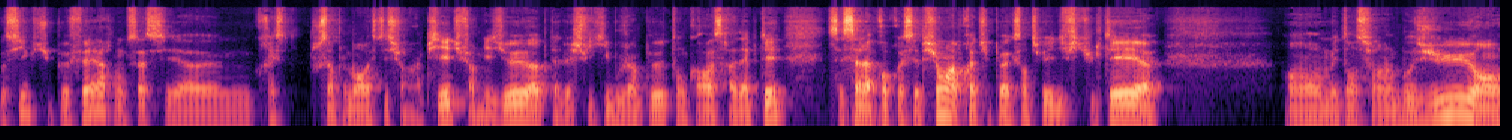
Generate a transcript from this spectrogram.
aussi que tu peux faire. Donc ça, c'est tout simplement rester sur un pied, tu fermes les yeux, hop, tu as la cheville qui bouge un peu, ton corps va se réadapter. C'est ça la proprioception. Après, tu peux accentuer les difficultés en mettant sur un bosu, en,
